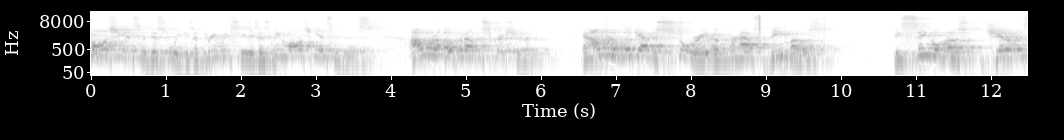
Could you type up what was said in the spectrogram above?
launch into this week, it's a three week series, as we launch into this, I want to open up the scripture and I want to look at the story of perhaps the most, the single most generous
